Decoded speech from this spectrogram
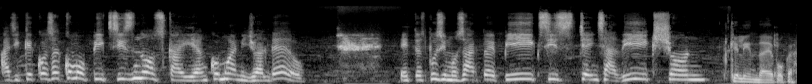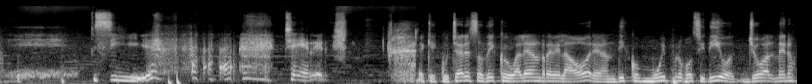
Así que cosas como Pixies nos caían como anillo al dedo. Entonces pusimos harto de Pixies, James Addiction. Qué linda época. Sí, chévere. Es que escuchar esos discos igual eran reveladores, eran discos muy propositivos. Yo al menos,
